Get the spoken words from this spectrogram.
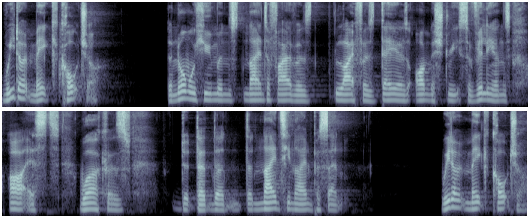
we don't make culture. The normal humans, nine to fivers, lifers, dayers on the street, civilians, artists, workers, the, the, the, the 99%. We don't make culture.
